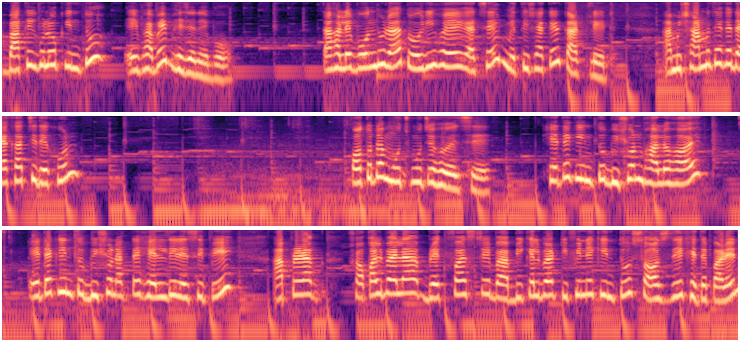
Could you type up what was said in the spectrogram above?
বাকিগুলো কিন্তু এইভাবে ভেজে নেব। তাহলে বন্ধুরা, তৈরি হয়ে গেছে মেথি শাকের কাটলেট। আমি সামনে থেকে দেখাচ্ছি, দেখুন। কতটা মুচমুচে হয়েছে। খেতে কিন্তু ভীষণ ভালো হয়। এটা কিন্তু ভীষণ একটা হেলদি রেসিপি আপনারা সকালবেলা ব্রেকফাস্টে বা বিকেলবেলা টিফিনে কিন্তু সস দিয়ে খেতে পারেন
